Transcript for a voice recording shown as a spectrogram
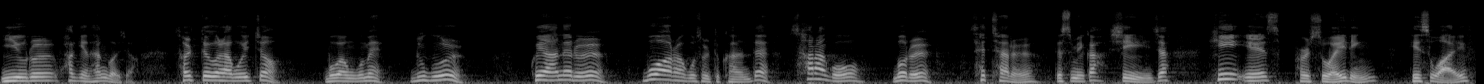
이유를 확인한 거죠. 설득을 하고 있죠. 뭐가 궁금해? 누굴? 그의 아내를 뭐 하라고 설득하는데 사라고 뭐를 새 차를 됐습니까? 시작. He is persuading his wife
